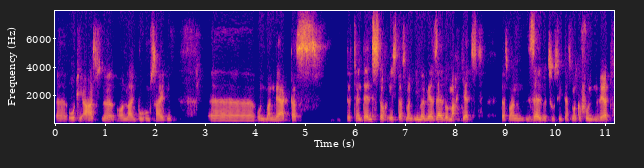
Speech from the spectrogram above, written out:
äh, OTAs, ne, Online-Buchungsseiten. Äh, und man merkt, dass die Tendenz doch ist, dass man immer mehr selber macht jetzt, dass man selber zusieht, dass man gefunden wird,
